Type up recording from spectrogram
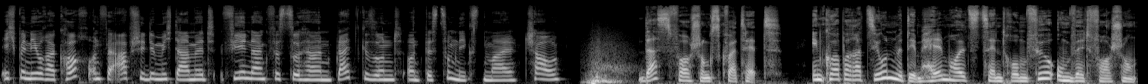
Ich bin Leora Koch und verabschiede mich damit. Vielen Dank fürs Zuhören, bleibt gesund und bis zum nächsten Mal. Ciao. Das Forschungsquartett in Kooperation mit dem Helmholtz Zentrum für Umweltforschung.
